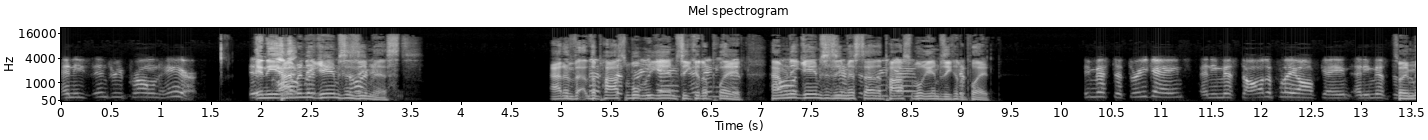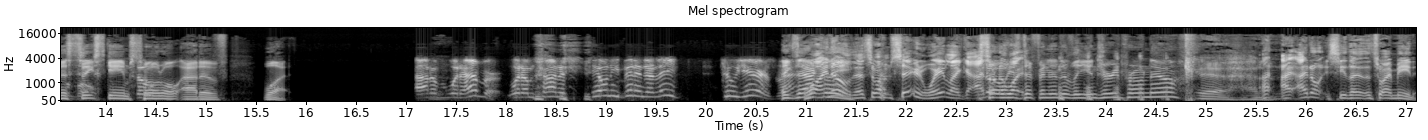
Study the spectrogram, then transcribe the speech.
and he's injury prone here. It's And he how many already games has he missed? Out of the missed the possible games he could have and then he played, missed how many games has he he missed missed out of the possible games. games he could have played? He missed the three games, and he missed all the playoff games, and he missed the So he missed Bowl. six games So, total out of what? out of whatever. What I'm trying to, he only been in the league two years, man. Exactly. Well, I know that's what I'm saying. Wait, like I don't know. so know he's why. definitively injury prone now. Yeah, I, I, I don't see that. That's what I mean.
